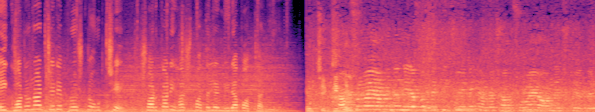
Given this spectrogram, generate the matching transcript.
এই ঘটনার জেরে প্রশ্ন উঠছে সরকারি হাসপাতালের নিরাপত্তা নিয়ে। করছে কি বলব? সবসময় আমাদের নিরাপত্তা কিছুই নেই আমরা সবসময় অনেস্টি ওদের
